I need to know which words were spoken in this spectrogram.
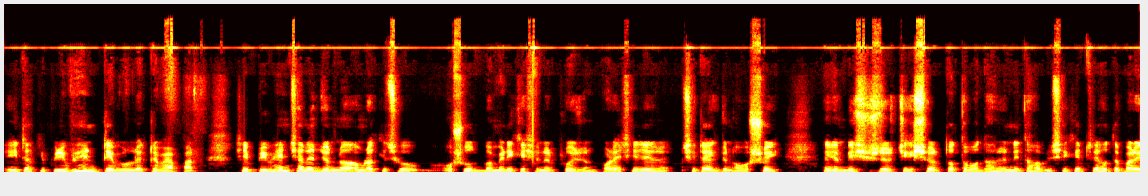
এটা কি প্রিভেন্টেবল একটা ব্যাপার? সেই প্রিভেনশনের জন্য আমরা কিছু ওষুধ বা মেডিকেশনের প্রয়োজন পড়ে। সেই সেটা একজন অবশ্যই একজন বিশেষ চিকিৎসার তত্ত্বাবধানে নিতে হবে, সেক্ষেত্রে হতে পারে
